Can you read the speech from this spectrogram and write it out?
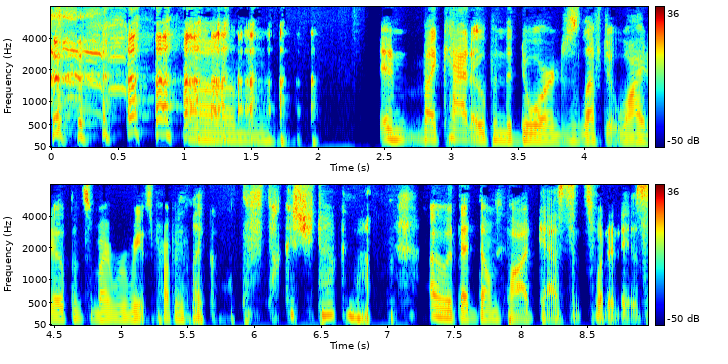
Um, and my cat opened the door and just left it wide open. So my roommate's probably like, "What the fuck is she talking about?" Oh, that dumb podcast. That's what it is.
